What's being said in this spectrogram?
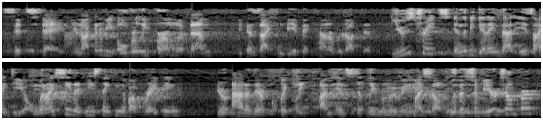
sit, stay. You're not gonna be overly firm with them because that can be a bit counterproductive. Use treats in the beginning, that is ideal. When I see that he's thinking about breaking, you're out of there quickly. I'm instantly removing myself. With a severe jumper,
